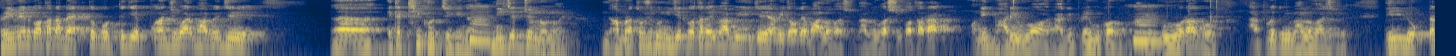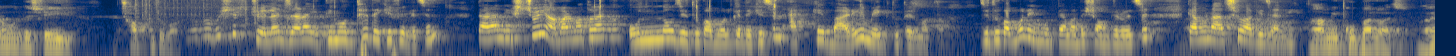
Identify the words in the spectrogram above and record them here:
প্রেমের কথাটা ব্যক্ত করতে গিয়ে পাঁচবার ভাবে যে এটা ঠিক হচ্ছে কিনা নিজের জন্য নয়। আমরা তো শুধু নিজের কথাটাই ভাবি যে আমি তোমাকে ভালোবাসি। ভালোবাসি কথাটা অনেক ভারী ওয়ার্ড আগে প্রেম করো আগে। পূর্বরাগ হোক তারপরে তুমি ভালোবাসবে। এই লোকটার মধ্যে সেই সব কিছু ঘটে। প্রবেশের ট্রেলার যারা ইতিমধ্যে দেখে ফেলেছেন তারা নিশ্চয়ই আমার মতো এক অন্য জেতু কমলকে দেখেছেন একেবারে মেঘদূতের মতো। জেতু কমল এই মুহূর্তে আমাদের সঙ্গে রয়েছে। কেমন আছো আগে জানি? আমি খুব ভালো আছি। মানে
